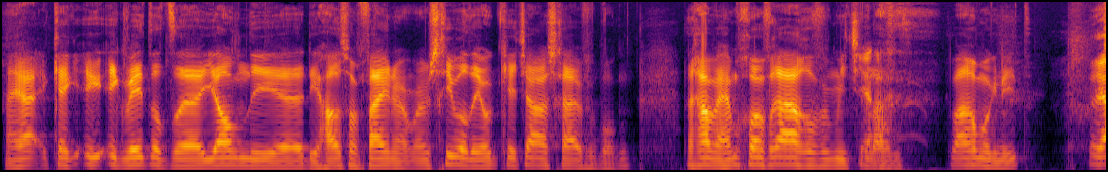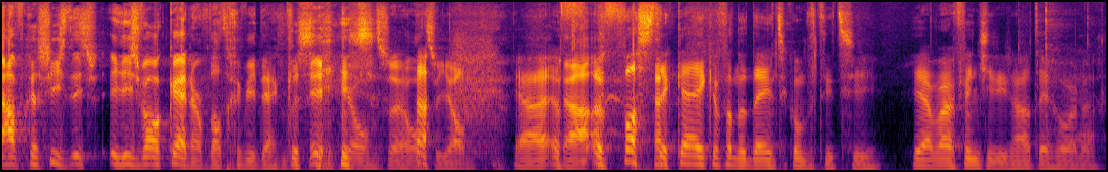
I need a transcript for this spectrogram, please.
Nou ja, kijk, ik, ik weet dat uh, Jan, die, uh, die houdt van Feyenoord, maar misschien wil hij ook een keertje aanschuiven, Bon. Dan gaan we hem gewoon vragen over Micheland. Ja. Waarom ook niet? Ja, precies. Het is, het is wel kenner op dat gebied, denk precies. ik. Onze, onze Jan. Ja, een, ja. een vaste kijker van de Deense competitie. Ja, waar vind je die nou tegenwoordig?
